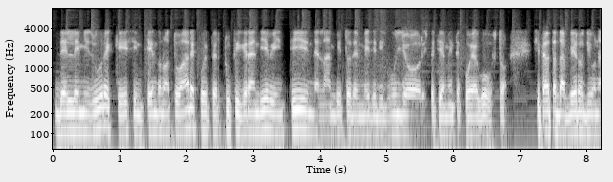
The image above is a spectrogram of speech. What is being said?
delle misure che si intendono attuare poi per tutti i grandi eventi nell'ambito del mese di luglio rispettivamente poi agosto. Si tratta davvero di un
